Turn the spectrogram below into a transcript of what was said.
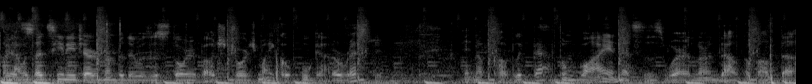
When I was a teenager, I remember there was a story about George Michael who got arrested in a public bathroom. Why? And this is where I learned out about the,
